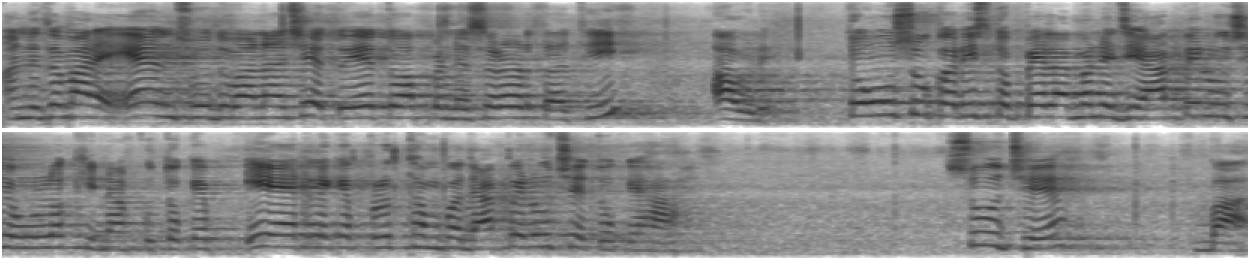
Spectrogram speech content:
અને તમારે એન શોધવાના છે, તો એ તો આપણને સરળતાથી આવડે. તો હું શું કરીશ? તો પહેલાં મને જે આપેલું છે હું લખી નાખું. તો કે એ એટલે કે પ્રથમ પદ આપેલું છે, તો કે હા. શું છે? બાર.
